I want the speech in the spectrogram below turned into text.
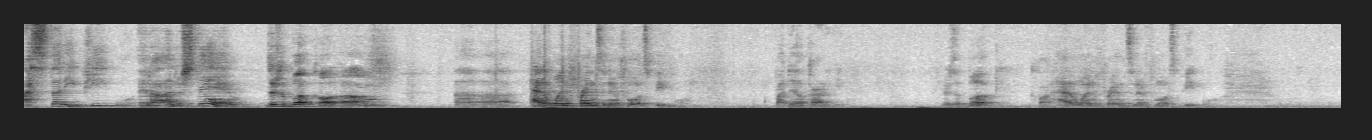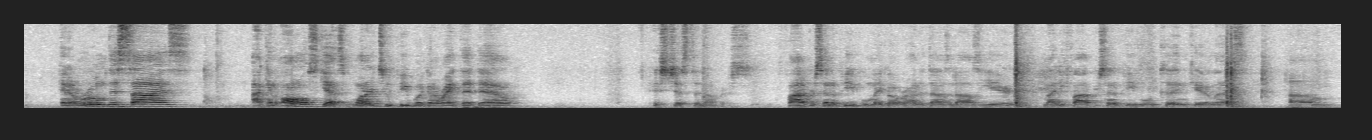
I study people and I understand. There's a book called um, uh, uh, How to Win Friends and Influence People by Dale Carnegie. There's a book called How to Win Friends and Influence People. In a room this size, I can almost guess one or two people are going to write that down. It's just the numbers. 5% of people make over $100,000 a year. 95% of people couldn't care less. Um,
